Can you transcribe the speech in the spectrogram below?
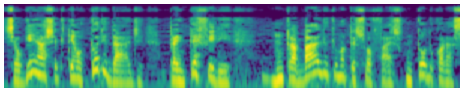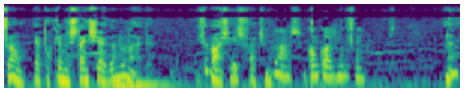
se alguém acha que tem autoridade para interferir num trabalho que uma pessoa faz com todo o coração, é porque não está enxergando nada. Você não acha isso, Fátima? Eu acho, concordo com você. Né?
